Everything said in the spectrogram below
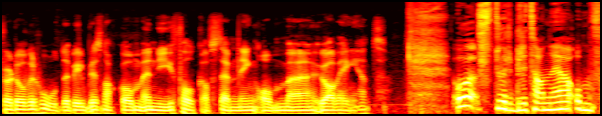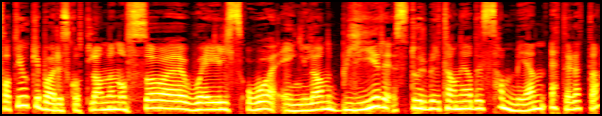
før det overhodet vil bli snakk om en ny folkeavstemning om uavhengighet. Og Storbritannia omfatter jo ikke bare Skottland, men også Wales og England. Blir Storbritannia det samme igjen etter dette?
